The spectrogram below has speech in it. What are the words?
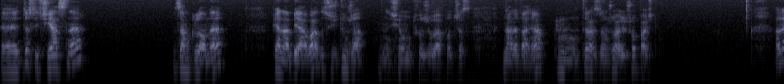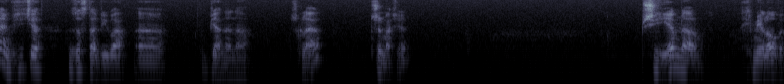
E, dosyć jasne, zamglone, piana biała, dosyć duża się utworzyła podczas nalewania. Teraz zdążyła już opaść, ale jak widzicie, zostawiła e, pianę na szkle. Trzyma się. Przyjemny aromat. Chmielowy.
